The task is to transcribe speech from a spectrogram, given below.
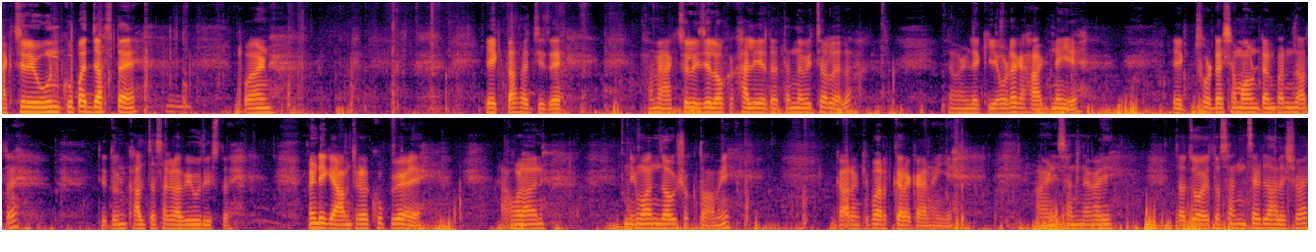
ॲक्च्युली ऊन खूपच जास्त आहे. पण एक तासाचीच आहे. आम्ही ॲक्च्युली जे लोक खाली येतात त्यांना विचारलेलं. ते म्हणले की एवढं काय हार्ड नाही आहे एक छोट्याशा माउंटनपर्यंत जातो आहे तिथून खालचा सगळा व्ह्यू दिसतो आहे पण ठीक आहे आमच्याकडे खूप वेळ आहे. त्यामुळं निवांत जाऊ शकतो आम्ही. कारण की परत करा काय नाही आहे आणि संध्याकाळीचा जो आहे तो सनसेट झाल्याशिवाय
